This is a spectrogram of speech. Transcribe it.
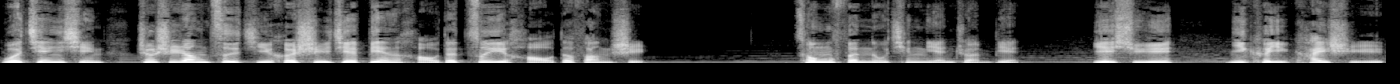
我坚信这是让自己和世界变好的最好的方式。从愤怒青年转变，也许你可以开始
